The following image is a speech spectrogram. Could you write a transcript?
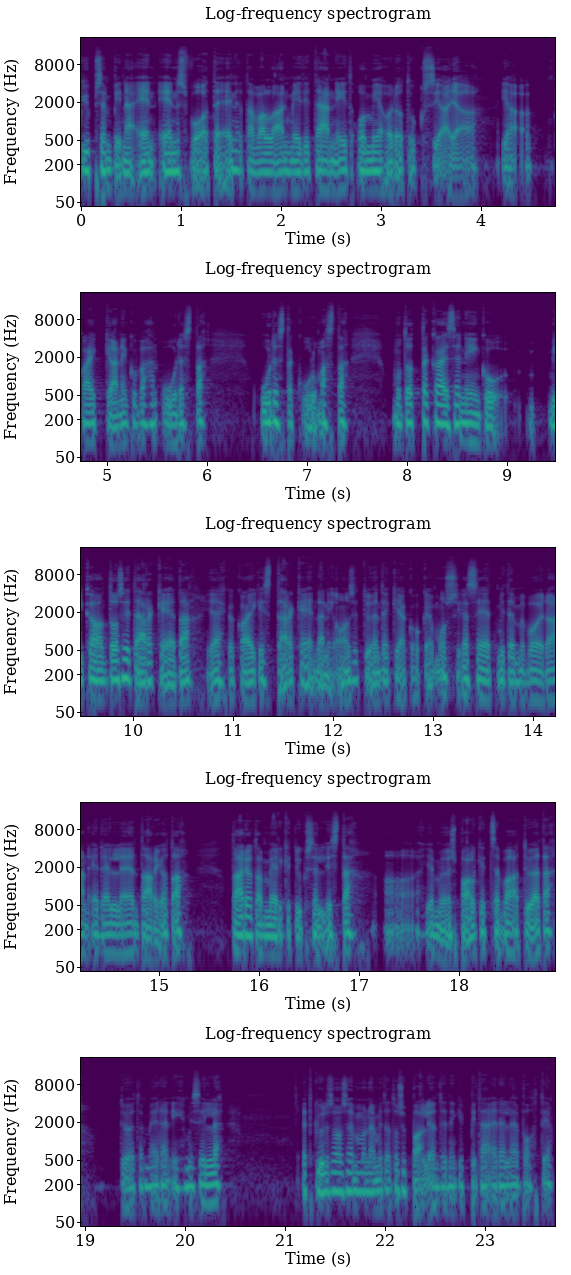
kypsempinä en, ensi vuoteen. Ja tavallaan mietitään niitä omia odotuksia ja, ja kaikkea niin kuin vähän uudesta, uudesta kulmasta. Mutta totta kai se, niin kuin, mikä on tosi tärkeää ja ehkä kaikista tärkeintä, niin on se työntekijäkokemus ja se, että miten me voidaan edelleen tarjota, tarjota merkityksellistä uh, ja myös palkitsevaa työtä, työtä meidän ihmisille. Että kyllä se on semmoinen, mitä tosi paljon tietenkin pitää edelleen pohtia.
